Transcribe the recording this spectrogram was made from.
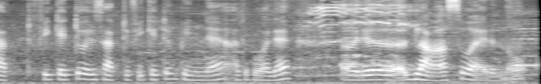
സർട്ടിഫിക്കറ്റും ഒരു സർട്ടിഫിക്കറ്റും പിന്നെ അതുപോലെ ഒരു ഗ്ലാസ്സും ആയിരുന്നു.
